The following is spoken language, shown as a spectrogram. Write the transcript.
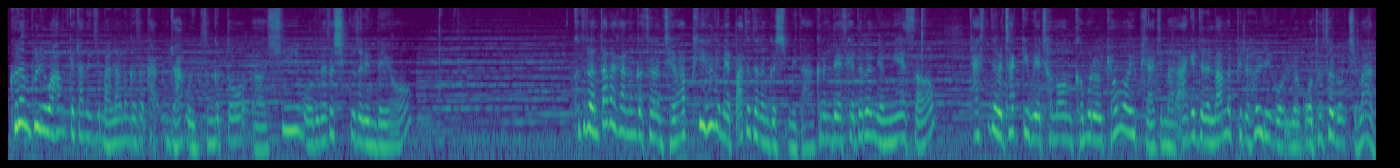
그런 분리와 함께 다니지 말라는 것을 강조하고 있는 것도 15절에서 19절인데요. 그들은 따라가는 것은 죄와 피 흘림에 빠져드는 것입니다. 그런데 새들은 영리해서 자신들을 찾기 위해 쳐놓은 그물을 교묘히 피하지만 아기들은 남의 피를 흘리려고 덫을 놓지만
